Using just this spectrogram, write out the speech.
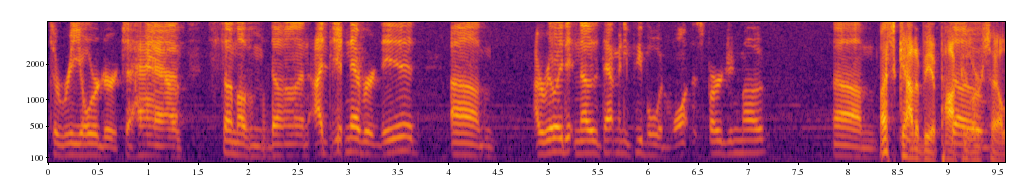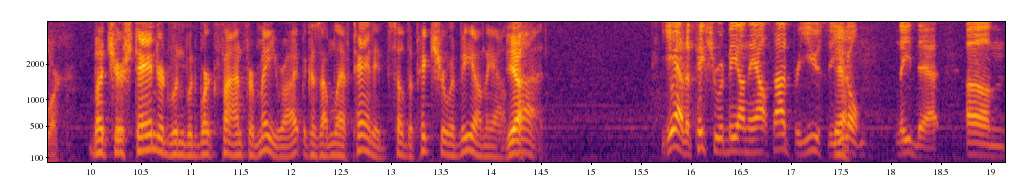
to reorder to have some of them done. I just never did. Um, I really didn't know that that many people would want the Spurgeon mug. Um, That's got to be a popular So- seller. But your standard one would work fine for me, right? Because I'm left-handed, so the picture would be on the outside. Yeah. yeah, the picture would be on the outside for you, so Yeah. you don't need that. Um,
